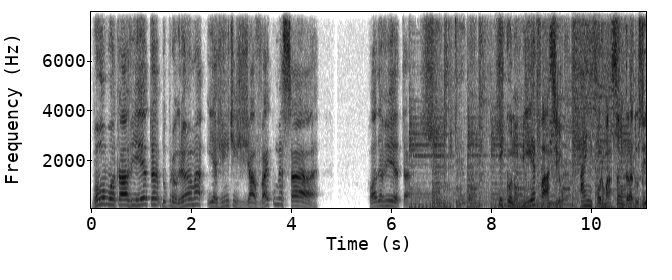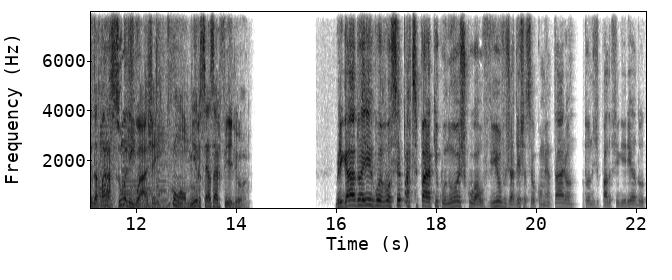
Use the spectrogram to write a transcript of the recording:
Vamos botar a vinheta do programa e a gente já vai começar. Roda a vinheta. Economia é fácil. A informação traduzida para a sua linguagem. Com Almir Cesar Filho. Obrigado aí por você participar aqui conosco ao vivo. Já deixa seu comentário. Antônio de Pado Figueiredo,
